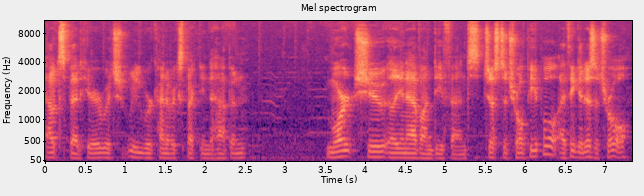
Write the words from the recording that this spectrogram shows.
outsped here, which we were kind of expecting to happen. Mort, Shu, Ilya on defense. Just to troll people? I think it is a troll.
